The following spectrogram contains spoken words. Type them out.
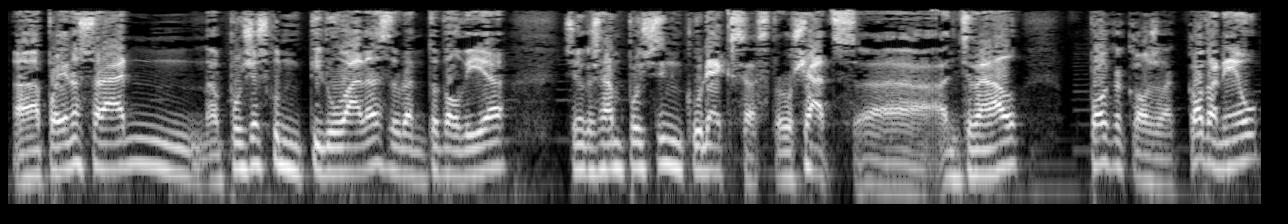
Uh, però ja no seran pluges continuades durant tot el dia, sinó que seran pluges inconexes, ruixats. Uh, en general, poca cosa. Cota neu,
